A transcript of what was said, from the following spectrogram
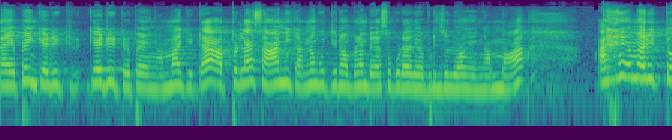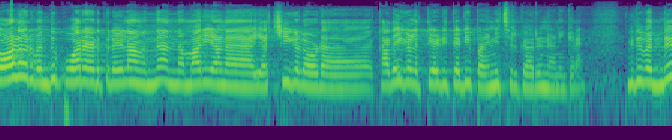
நான் எப்பயும் கேட்டுட்டு கேட்டுட்ருப்பேன் எங்கள் அம்மா கிட்ட அப்படிலாம் சாமி கண்ணை குத்தினோம் அப்படிலாம் பேசக்கூடாது அப்படின்னு சொல்லுவாங்க எங்கள் அம்மா. அதே மாதிரி தோழர் வந்து போகிற இடத்துலலாம் வந்து அந்த மாதிரியான யட்சிகளோட கதைகளை தேடி தேடி பயணிச்சிருக்காருன்னு நினைக்கிறேன். இது வந்து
